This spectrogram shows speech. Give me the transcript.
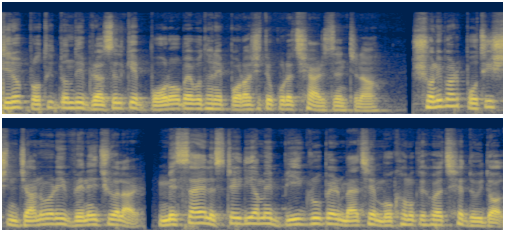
চির প্রতিদ্বন্দ্বী ব্রাজিলকে বড় ব্যবধানে পরাজিত করেছে আর্জেন্টিনা। শনিবার পঁচিশ জানুয়ারি ভেনেজুয়েলার মিসাইল স্টেডিয়ামে বি গ্রুপের ম্যাচে মুখোমুখি হয়েছে দুই দল।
